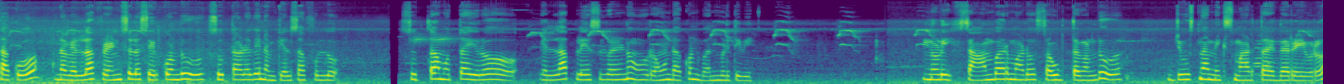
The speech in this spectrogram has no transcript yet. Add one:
ಸಾಕು. ನಾವೆಲ್ಲ ಫ್ರೆಂಡ್ಸ್ ಎಲ್ಲ ಸೇರಿಕೊಂಡು ಸುತ್ತಾಡೋದೇ ನಮ್ಮ ಕೆಲಸ ಫುಲ್ಲು. ಸುತ್ತಮುತ್ತ ಇರೋ ಎಲ್ಲ ಪ್ಲೇಸ್ಗಳನ್ನು ರೌಂಡ್ ಹಾಕ್ಕೊಂಡು ಬಂದ್ಬಿಡ್ತೀವಿ. ನೋಡಿ, ಸಾಂಬಾರು ಮಾಡೋ ಸೌಟ್ ತಗೊಂಡು ಜ್ಯೂಸ್ನ ಮಿಕ್ಸ್ ಮಾಡ್ತಾ ಇದ್ದಾರೆ ಇವರು.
